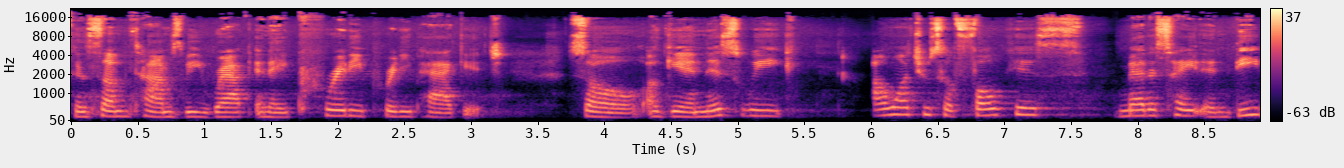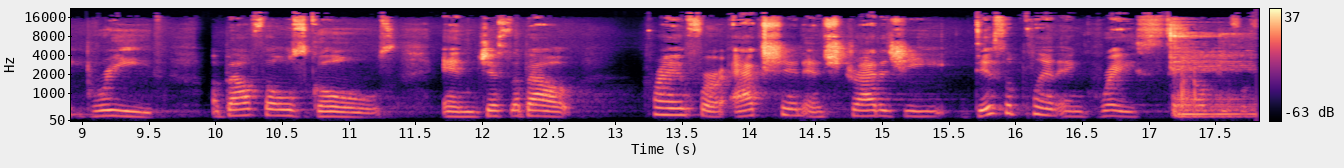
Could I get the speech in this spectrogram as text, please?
can sometimes be wrapped in a pretty, pretty package. So again, this week, I want you to focus, meditate, and deep breathe about those goals and just about praying for action and strategy, discipline and grace to help you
